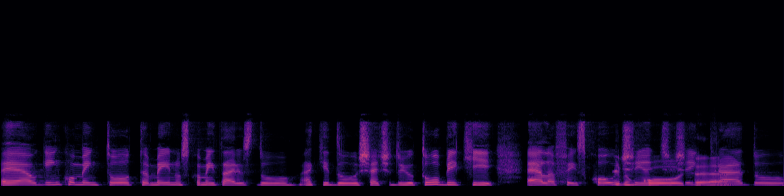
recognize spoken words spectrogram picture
É, alguém comentou também nos comentários do aqui do chat do YouTube que ela fez coaching um antes, de é, entrar do,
